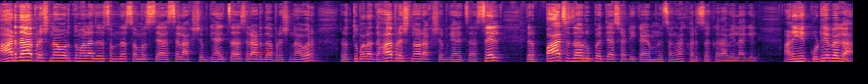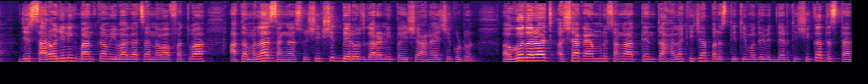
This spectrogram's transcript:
आठ दहा प्रश्नावर तुम्हाला जर समजा समस्या असेल आक्षेप घ्यायचा असेल आठ दहा प्रश्नावर तर तुम्हाला दहा प्रश्नावर आक्षेप घ्यायचा असेल तर पाच हजार रुपये त्यासाठी काय म्हणून सांगा खर्च करावे लागेल. आणि हे कुठे बघा जे सार्वजनिक बांधकाम विभागाचा नवा फतवा आता मला सांगा सुशिक्षित बेरोजगारांनी पैसे आणायचे कुठून? अगोदरच अशा काय म्हणून सांगा अत्यंत हलाखीच्या परिस्थितीमध्ये विद्यार्थी शिकत असतात.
